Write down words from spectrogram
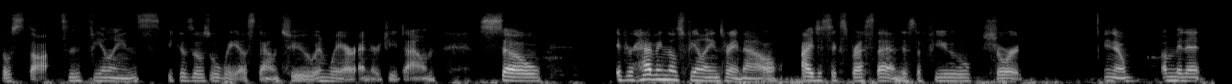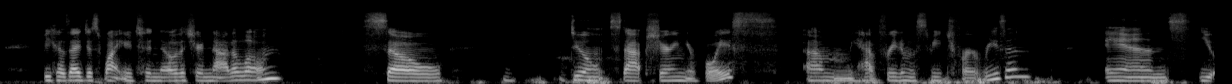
those thoughts and feelings because those will weigh us down too and weigh our energy down. So if you're having those feelings right now, I just express that in just a few short, you know, a minute because I just want you to know that you're not alone. So don't stop sharing your voice Um, we have freedom of speech for a reason, and you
